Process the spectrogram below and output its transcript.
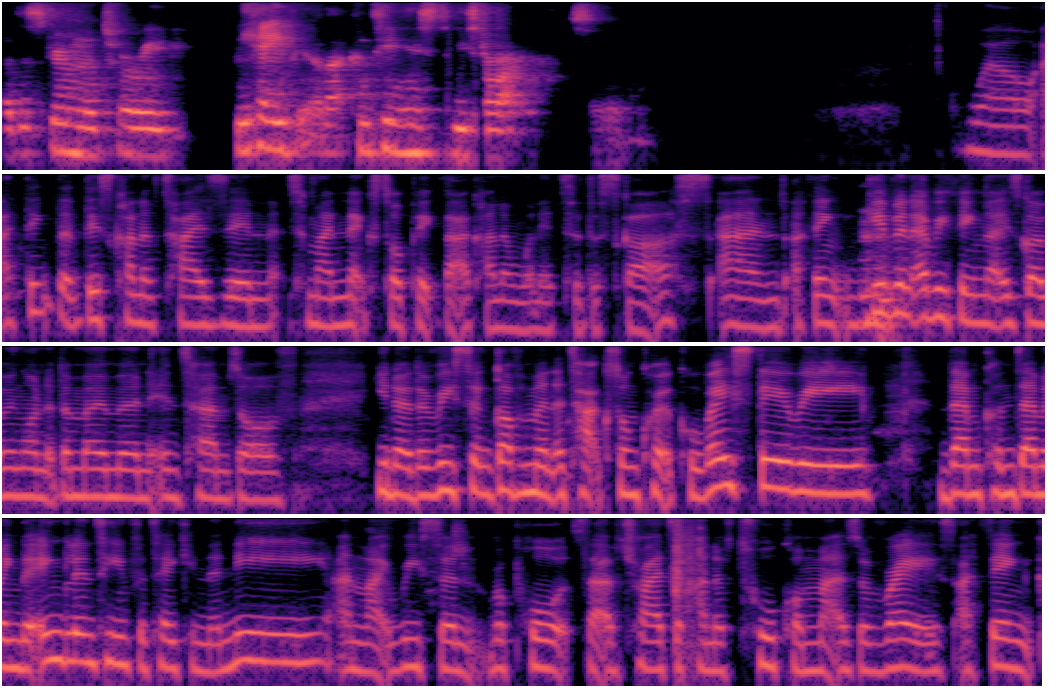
that discriminatory behavior that continues to be strong. So Well, I think that this kind of ties in to my next topic that I kind of wanted to discuss. And I think, Mhm. given everything that is going on at the moment in terms of, you know, the recent government attacks on critical race theory, them condemning the England team for taking the knee, and like recent reports that have tried to kind of talk on matters of race, I think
